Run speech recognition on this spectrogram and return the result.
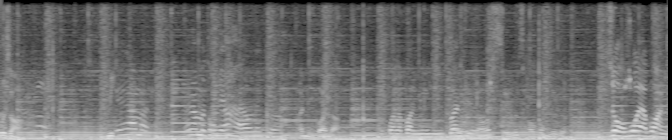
为啥？因为他们，因为他们中间还有那个，啊，你关的啊？我关了，不然你你不然觉然后得谁会操控这个？只有我会啊，不然呢？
